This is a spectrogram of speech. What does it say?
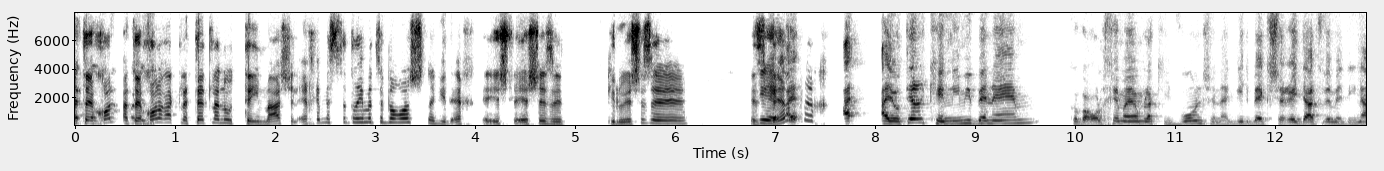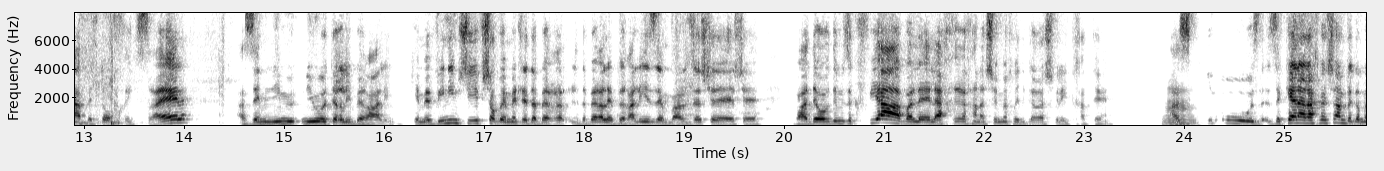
אתה- יכול- אתה יכול רק לתת לנו טעימה של איך הם מסדרים את זה בראש? נגיד, איך, יש יש איזה, כאילו, יש איזה הסבר? היותר כנים מביניהם כבר הולכים היום לכיוון שנגיד בהקשרי דת ומדינה בתוך ישראל, אז הם נהיו, יותר ליברליים. כי הם מבינים שאי אפשר באמת לדבר, לדבר על ליברליזם ועל זה ש, שוועדי עובדים זה כפייה, אבל אה, להכריח אנשים איך להתגרש ולהתחתן. Mm. אז כאילו, זה, זה כן הלך לשם, וגם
